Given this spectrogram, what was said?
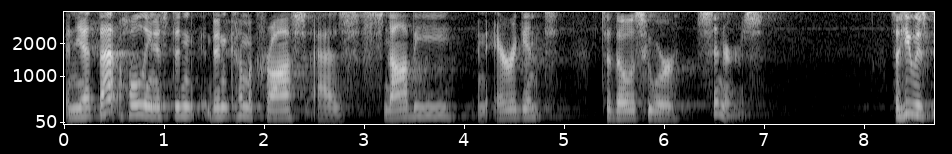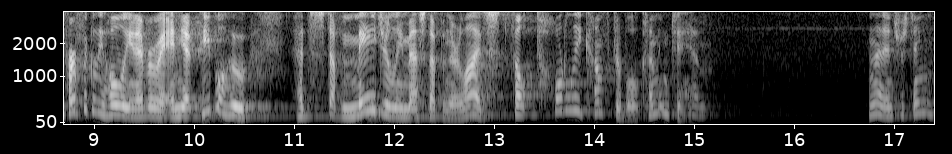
And yet, that holiness didn't, didn't come across as snobby and arrogant to those who were sinners. So he was perfectly holy in every way, and yet people who had stuff majorly messed up in their lives felt totally comfortable coming to him. Isn't that interesting?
